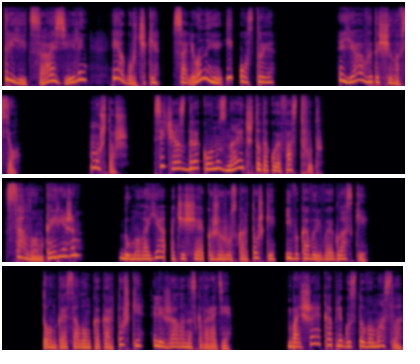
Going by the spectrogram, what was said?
три яйца, зелень и огурчики, соленые и острые. Я вытащила все. Ну что ж, сейчас дракон узнает, что такое фастфуд. «Соломкой режем?» — думала я, очищая кожуру с картошки и выковыривая глазки. Тонкая соломка картошки лежала на сковороде. Большая капля густого масла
